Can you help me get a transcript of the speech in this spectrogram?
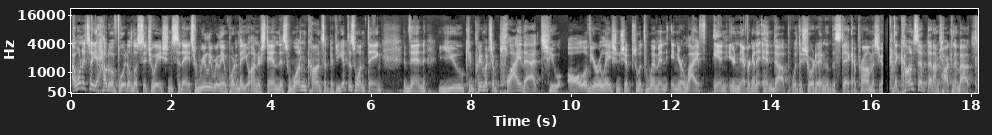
i want to tell you how to avoid all those situations today. It's really really important that you understand this one concept. If you get this one thing then you can pretty much apply that to all of your relationships with women in your life and you're never going to end up with the short end of the stick i promise you the concept that i'm talking about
